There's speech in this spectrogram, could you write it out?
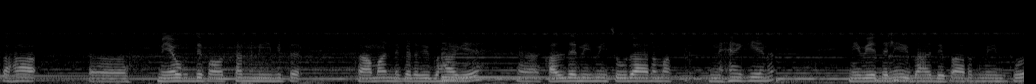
සහ මේ අවුද්ධ පවත්තන්න නීමිත සාමාන්‍ය පෙළ විභාගය කල් දැමීමේ සූදානමක් නැහැ කියන නිවේදනය විභාග දෙපාර්තමේන්තුව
